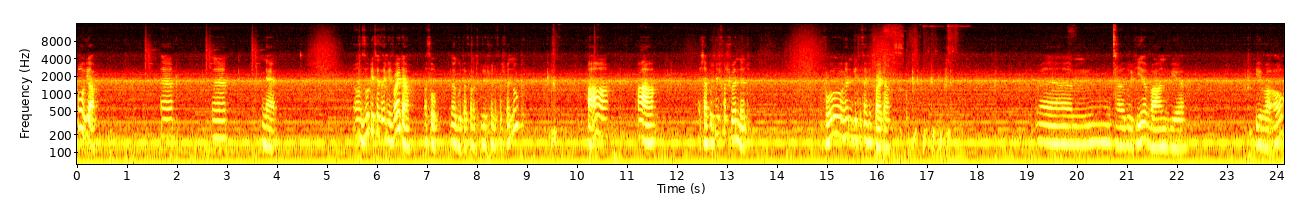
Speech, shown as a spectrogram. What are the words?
Oh, ja. Äh. Äh. Ne. Und so geht's jetzt eigentlich weiter. Achso, na gut, das war natürlich eine Verschwendung. Haha. Haha. Ich habe mich nicht verschwendet. Wohin geht es eigentlich weiter? Ähm, also hier waren wir. Hier war auch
